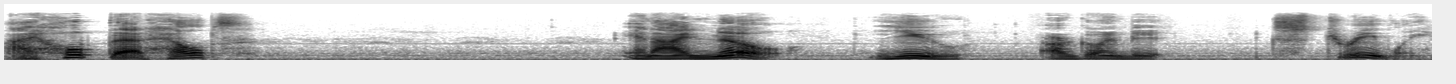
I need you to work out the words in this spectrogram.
I hope that helps. And I know you are going to be extremely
